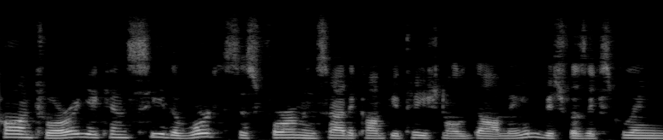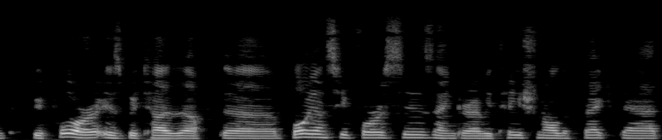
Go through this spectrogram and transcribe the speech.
contour, you can see the vortices form inside the computational domain, which was explained before is because of the buoyancy forces and gravitational effect that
